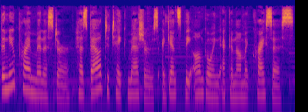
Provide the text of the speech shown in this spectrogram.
The new Prime Minister has vowed to take measures against the ongoing economic crisis.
